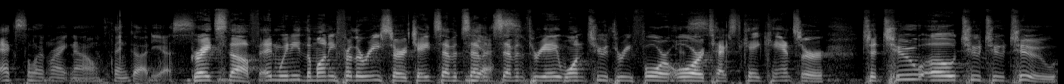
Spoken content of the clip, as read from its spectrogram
excellent right now. Thank God, yes. Great stuff. And we need the money for the research 877 Yes. 738 1234 or text K Cancer to 20222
